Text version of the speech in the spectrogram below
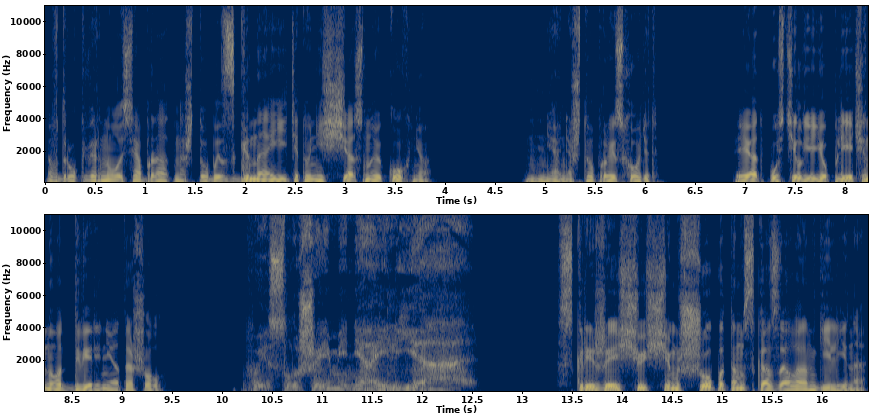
вдруг вернулась обратно, чтобы сгноить эту несчастную кухню. «Няня, что происходит?» Я отпустил ее плечи, но от двери не отошел. «Выслушай меня, Илья!» Скрежещущим шепотом сказала Ангелина.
